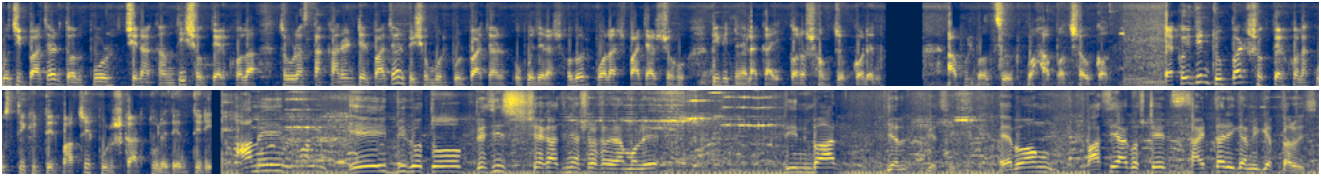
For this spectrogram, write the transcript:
মুজিববাজার, দনপুর চিনাকান্দি শক্তিয়ার খোলা চৌরাস্তা কারেন্টের বাজার বিশম্বরপুর বাজার উপজেলা সদর, পলাশ বাজার সহ বিভিন্ন এলাকায় গণসংযোগ করেন। আবুল মনসুর, মোহাম্মদ শওকত। একই দিন রোববার শক্তের কলা কুস্তিগীরদের মাঝে পুরস্কার তুলে দেন তিনি। আমি এই বিগত বেসিস শেখ হাসিনা সরকারের আমলে তিনবার জেল গেছি এবং পাঁচই আগস্টের ষাট তারিখ আমি গ্রেপ্তার হয়েছি।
